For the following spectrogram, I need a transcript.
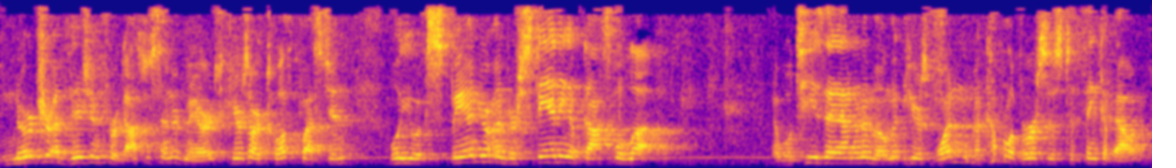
nurture a vision for a gospel centered marriage. Here's our 12th question Will you expand your understanding of gospel love? And we'll tease that out in a moment. Here's one, a couple of verses to think about.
